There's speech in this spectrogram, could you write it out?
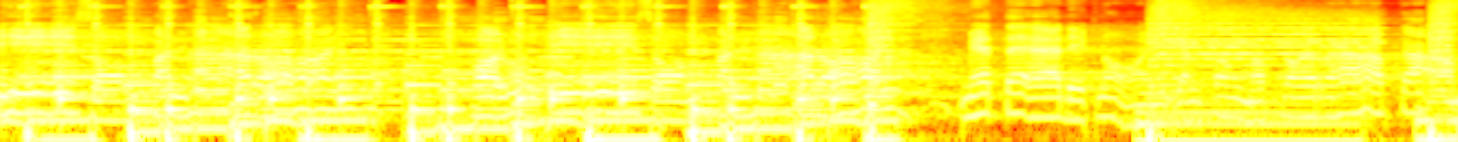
ีสองพัอพอลุงปีสองพันห้าร้อยแม้แต่เด็กหน่อยยังต้องมาพลอยรับกรรม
